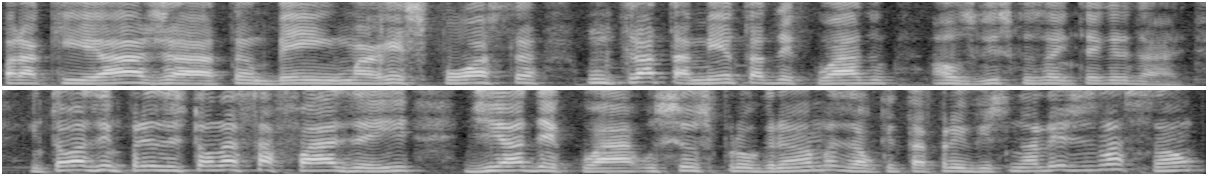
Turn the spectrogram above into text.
para que haja também uma resposta, um tratamento adequado aos riscos à integridade. Então as empresas estão nessa fase aí de adequar os seus programas ao que está previsto na legislação,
